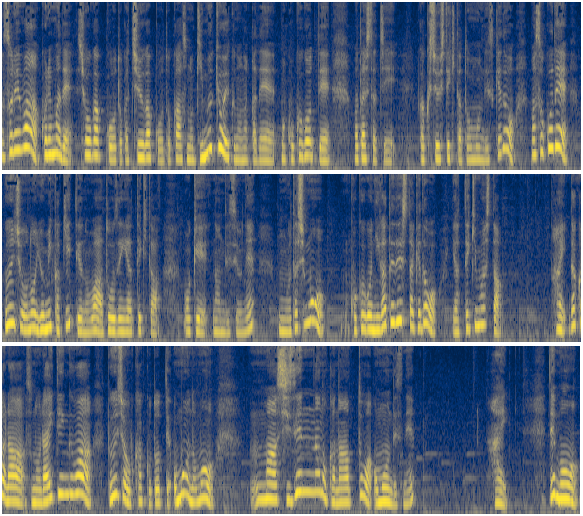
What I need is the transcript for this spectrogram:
それはこれまで小学校とか中学校とかその義務教育の中で、まあ、国語って私たち学習してきたと思うんですけど、まあ、そこで文章の読み書きっていうのは当然やってきたわけなんですよね。うん、私も国語苦手でしたけどやってきました。はい、だからそのライティングは文章を書くことって思うのもまあ自然なのかなとは思うんですね。はいでも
